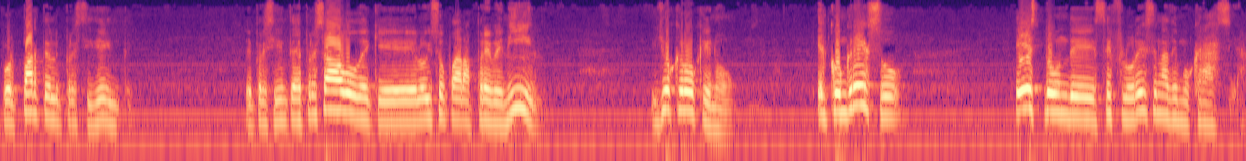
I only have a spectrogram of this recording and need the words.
por parte del presidente. El presidente ha expresado de que lo hizo para prevenir. Yo creo que no. El Congreso es donde se florece la democracia.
